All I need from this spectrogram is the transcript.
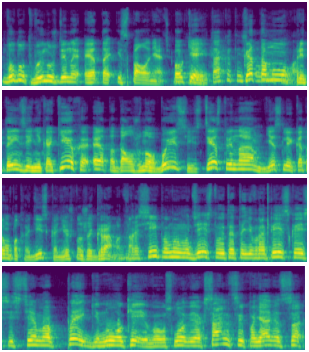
будут вынуждены это исполнять. Окей. и так это к этому претензий никаких. Это должно быть, естественно, если к этому подходить, конечно же, В грамотно. России, по-моему, действует эта европейская система PEGI. Ну окей, в условиях санкций появится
